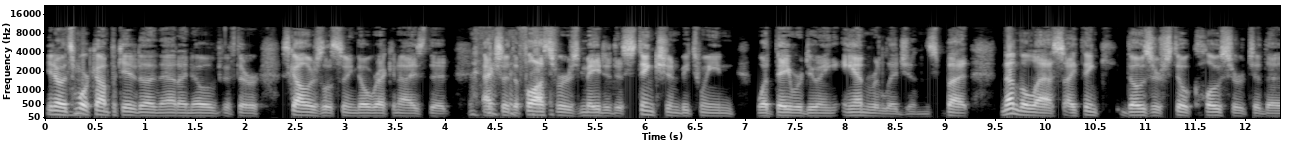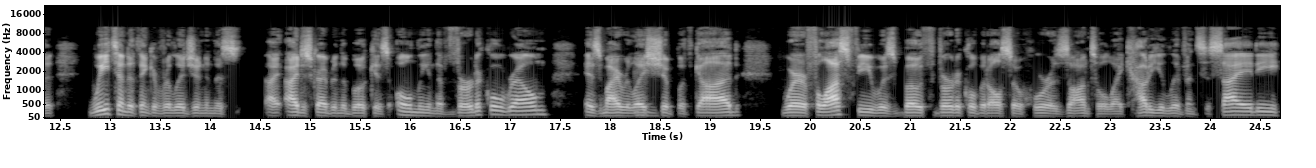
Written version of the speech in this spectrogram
you know it's mm-hmm. more complicated than that. I know if there are scholars listening, they'll recognize that actually the philosophers made a distinction between what they were doing and religions, but nonetheless, I think those are still closer to the. We tend to think of religion in this. I, I described in the book as only in the vertical realm as my mm-hmm. relationship mm. with God, where philosophy was both vertical but also horizontal like how do you live in society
